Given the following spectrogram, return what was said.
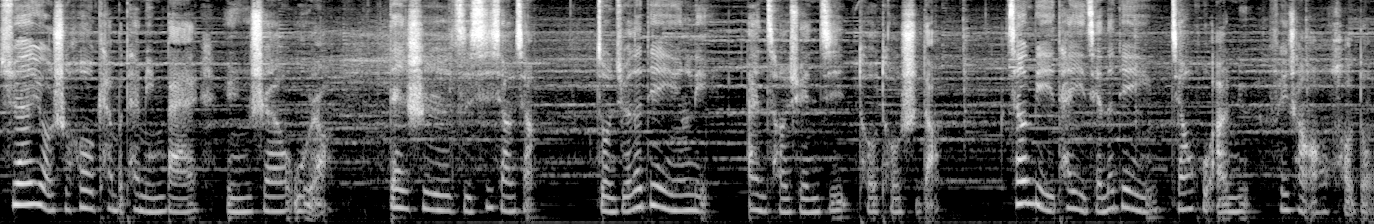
虽然有时候看不太明白云山雾绕，但是仔细想想，总觉得电影里暗藏玄机，头头是道。相比他以前的电影《江湖儿女》，非常好懂，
